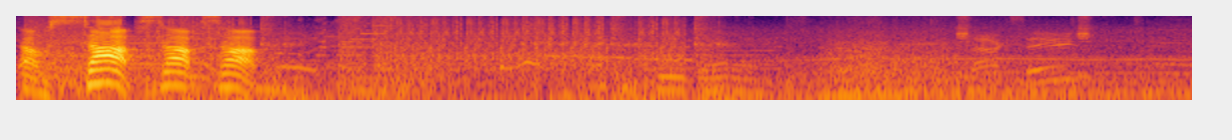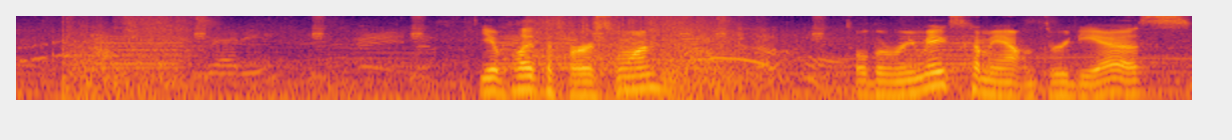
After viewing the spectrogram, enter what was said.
Oh, stop, stop, stop. You played the first one? Well, the remake's coming out in 3DS.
